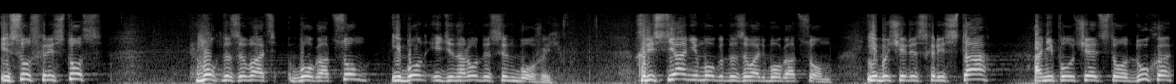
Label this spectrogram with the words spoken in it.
Иисус Христос мог называть Бога Отцом, ибо Он единородный Сын Божий. Христиане могут называть Бога Отцом, ибо через Христа они получают Святого Духа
